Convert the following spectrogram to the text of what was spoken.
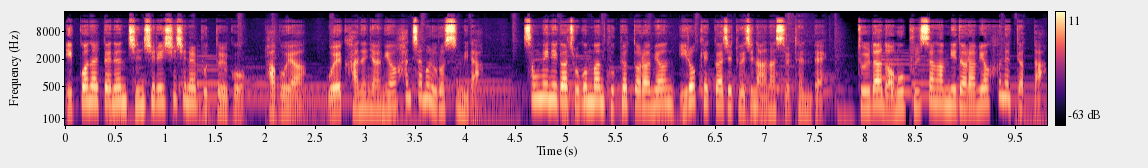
입권할 때는 진실이 시신을 붙들고 바보야 왜 가느냐며 한참을 울었습니다. 성민이가 조금만 굽혔더라면 이렇게까지 되진 않았을 텐데 둘 다 너무 불쌍합니다라며 흐느꼈다.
